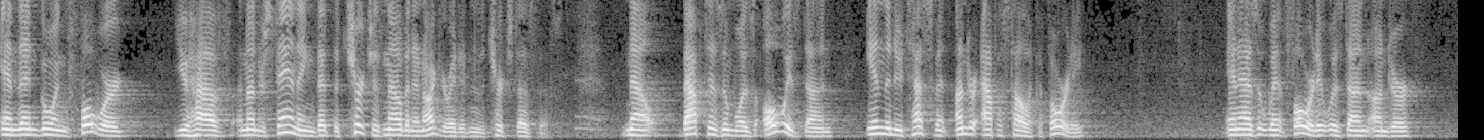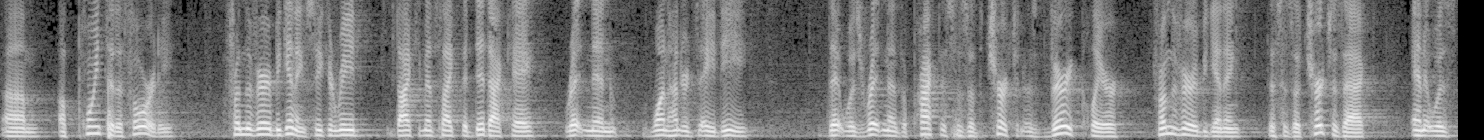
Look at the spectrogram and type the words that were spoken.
And then going forward, you have an understanding that the church has now been inaugurated and the church does this. Now, baptism was always done in the New Testament under apostolic authority. And as it went forward, it was done under um, appointed authority from the very beginning. So you can read documents like the Didache, written in 100s AD, that was written of the practices of the church, and it was very clear from the very beginning this is a church's act, and it was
